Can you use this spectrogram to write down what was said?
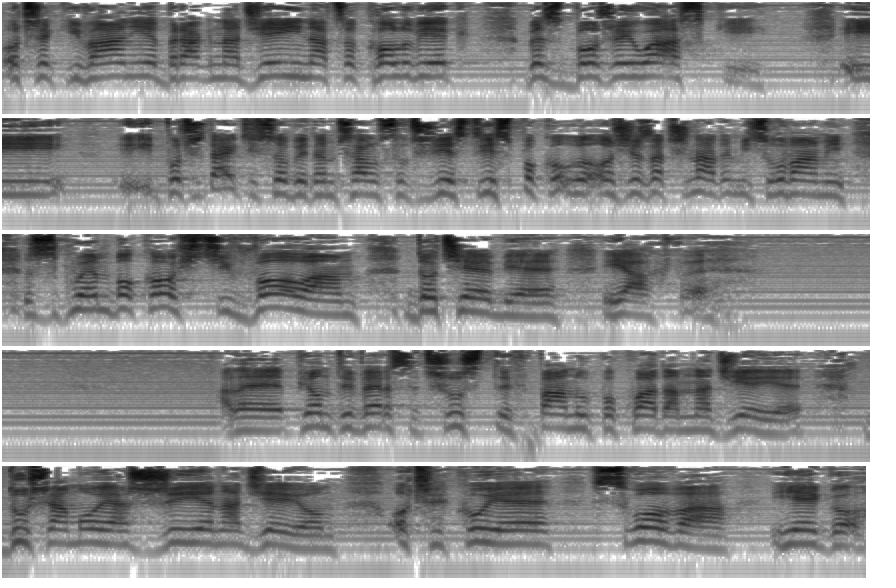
oczekiwanie, brak nadziei na cokolwiek bez Bożej łaski. I, I poczytajcie sobie ten psalm 130, jest spoko- on się zaczyna tymi słowami z głębokości wołam do Ciebie, Jahwe. Ale piąty werset, szósty, w Panu pokładam nadzieję. Dusza moja żyje nadzieją, oczekuje słowa Jego.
